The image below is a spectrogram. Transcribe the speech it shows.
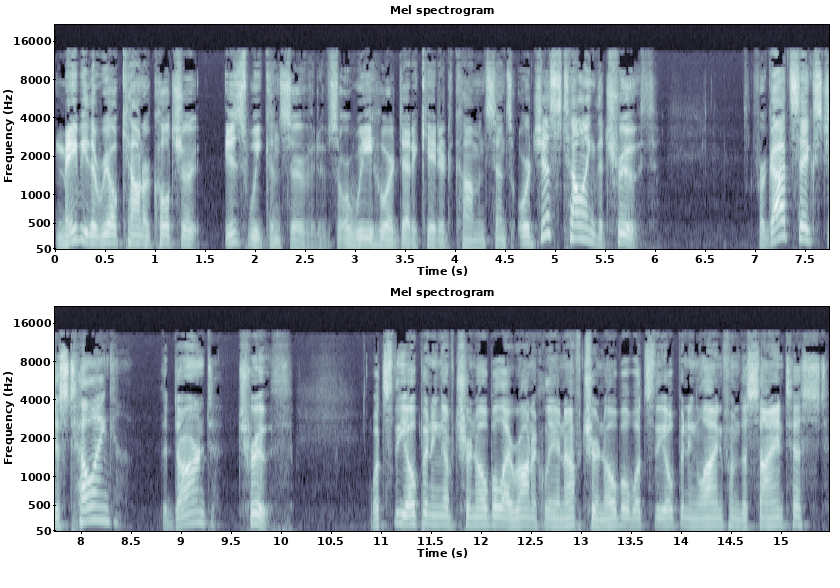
maybe the real counterculture is we conservatives or we who are dedicated to common sense or just telling the truth. For God's sakes, just telling the darned truth. What's the opening of Chernobyl? Ironically enough, Chernobyl. What's the opening line from the scientist?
